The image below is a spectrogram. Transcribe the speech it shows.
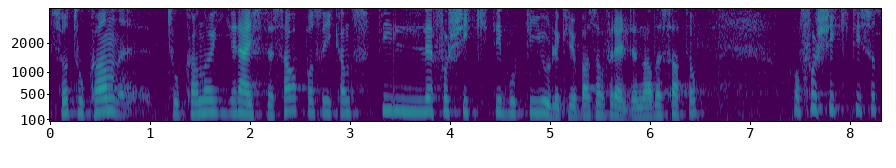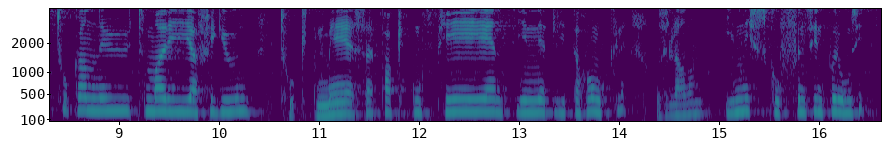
så tok, han, tok han og reiste seg opp, og så gikk han stille, forsiktig bort til julekrybba som foreldrene hadde satt opp. Og forsiktig så tok han ut Maria-figuren, tok den med seg, pakket den pent inn i et lite håndkle, og så la han den inn i skuffen sin på rommet sitt,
